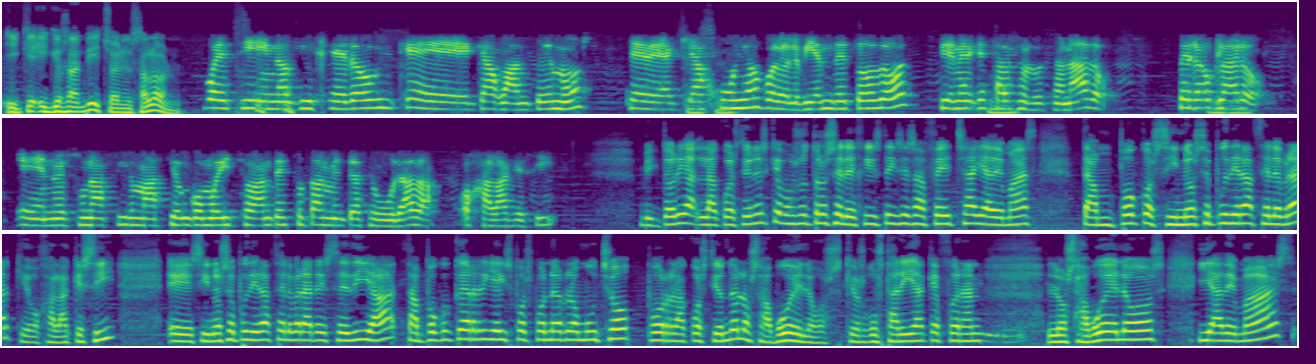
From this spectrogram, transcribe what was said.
¿Y qué, y os han dicho en el salón? Pues sí, nos dijeron que, que aguantemos, que de aquí a junio, por el bien de todos, tiene que estar mm. solucionado. Pero claro, eh, no es una afirmación, como he dicho antes, totalmente asegurada. Ojalá que sí. Victoria, la cuestión es que vosotros elegisteis esa fecha y además tampoco, si no se pudiera celebrar, que ojalá que sí, eh, si no se pudiera celebrar ese día, tampoco querríais posponerlo mucho por la cuestión de los abuelos, que os gustaría que fueran los abuelos y además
